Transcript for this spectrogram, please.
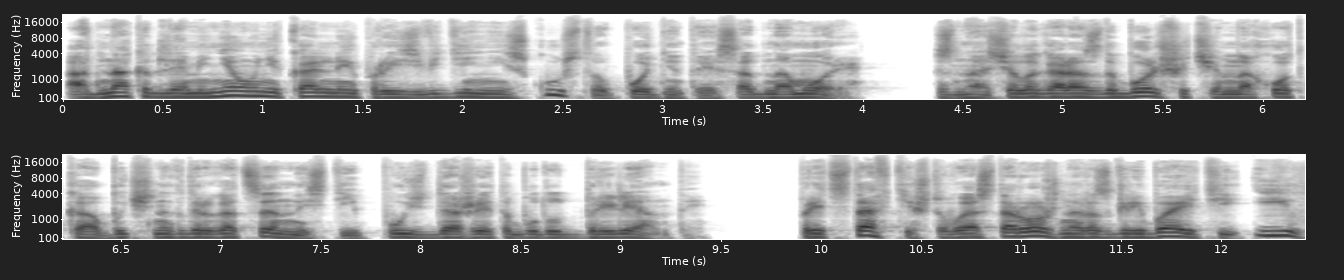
Однако для меня уникальное произведение искусства, поднятое с дна моря, значило гораздо больше, чем находка обычных драгоценностей, пусть даже это будут бриллианты. Представьте, что вы осторожно разгребаете ил,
